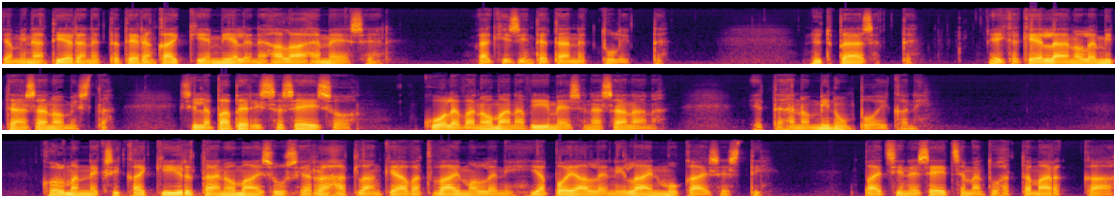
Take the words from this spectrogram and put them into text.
ja minä tiedän, että teidän kaikkien mielenne halaa Hämeeseen. Väkisin te tänne tulitte. Nyt pääsette, eikä kellään ole mitään sanomista, sillä paperissa seisoo, kuolevan omana viimeisenä sanana, että hän on minun poikani. Kolmanneksi kaikki irtain omaisuus ja rahat lankeavat vaimolleni ja pojalleni lain mukaisesti – paitsi ne 7000 markkaa,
